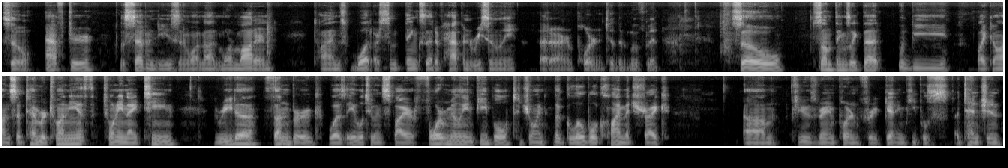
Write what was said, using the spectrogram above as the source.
So after the 70s and whatnot, more modern times, what are some things that have happened recently that are important to the movement? So some things like that would be like on September 20th, 2019, Greta Thunberg was able to inspire 4 million people to join the global climate strike. Um, she was very important for getting people's attention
